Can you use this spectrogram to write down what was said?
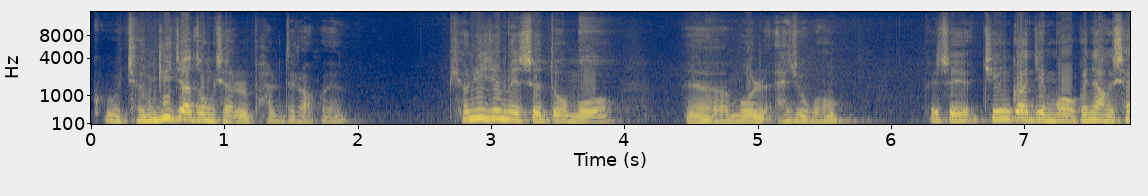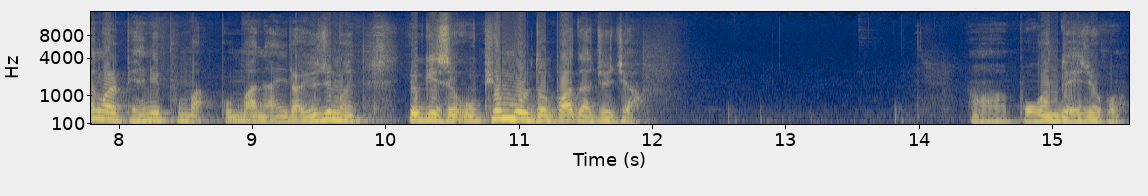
그 전기 자동차를 팔더라고요. 편의점에서도 뭐, 어, 뭘 해주고. 그래서 지금까지 뭐 그냥 생활 편의뿐만 아니라 요즘은 여기서 우편물도 받아주죠. 어, 보관도 해주고.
